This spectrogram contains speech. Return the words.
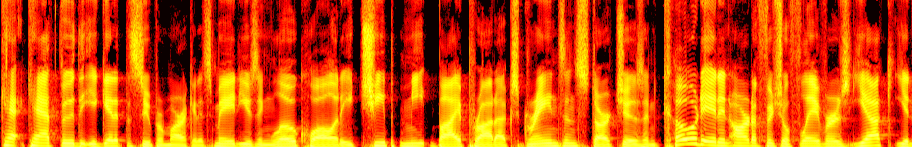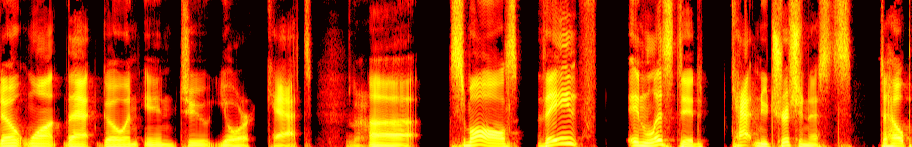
cat, cat food that you get at the supermarket, it's made using low quality, cheap meat byproducts, grains and starches, and coated in artificial flavors. Yuck, you don't want that going into your cat. No. uh, Smalls, they've enlisted cat nutritionists to help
